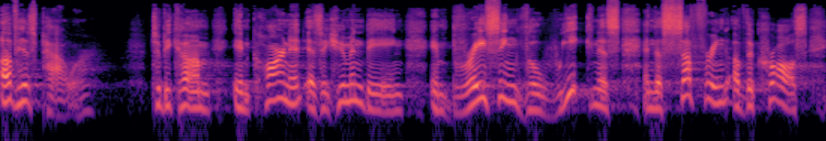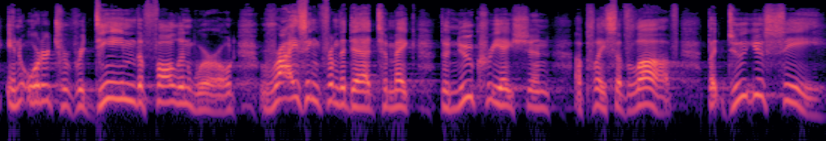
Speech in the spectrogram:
of his power to become incarnate as a human being, embracing the weakness and the suffering of the cross in order to redeem the fallen world, rising from the dead to make the new creation a place of love. But do you see?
